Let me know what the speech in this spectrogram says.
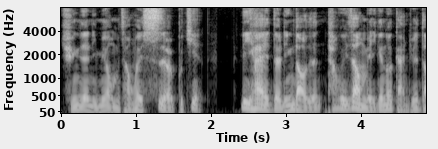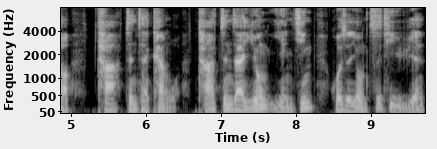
群人里面，我们常会视而不见。厉害的领导人，他会让每个人都感觉到他正在看我，他正在用眼睛，或者用肢体语言，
